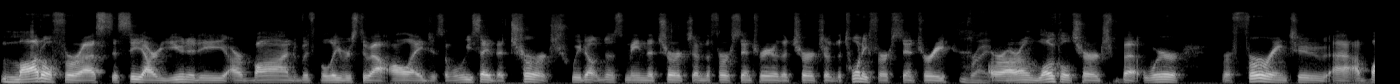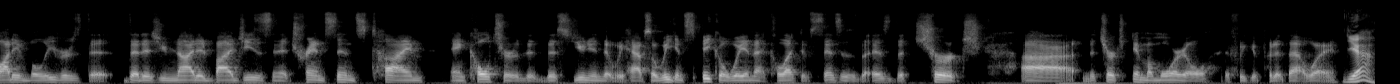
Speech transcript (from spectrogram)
model for us to see our unity, our bond with believers throughout all ages. So when we say the church, we don't just mean the church of the first century or the church of the 21st century right. or our own local church, but we're referring to uh, a body of believers that that is united by Jesus and it transcends time and culture. That this union that we have, so we can speak away in that collective sense as the, as the church uh, the church immemorial, if we could put it that way. Yeah,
